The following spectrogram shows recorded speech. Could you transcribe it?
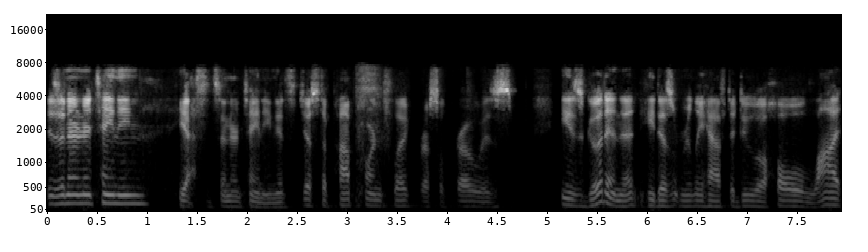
Is it entertaining? Yes, it's entertaining. It's just a popcorn flick. Russell Crowe is he's good in it. He doesn't really have to do a whole lot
